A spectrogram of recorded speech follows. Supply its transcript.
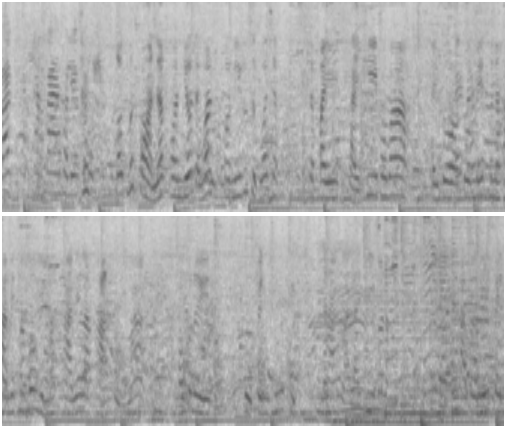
ว่าทางใต้เขาเรียกว่าเมื่อก่อนนะคนเยอะแต่ว่าตอนนี้รู้สึกว่าจะจะไปหลายที่เพราะว่าไอตัวตัวเม็ดมันนะคะเม็ดมะม่วงหิมพานต์เนี่ยราคาสูงมากเขาก็เลยปลูกเป็นธุรกิจนะคะหลายๆที่ก็นำนะคะตัวนี้เป็น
